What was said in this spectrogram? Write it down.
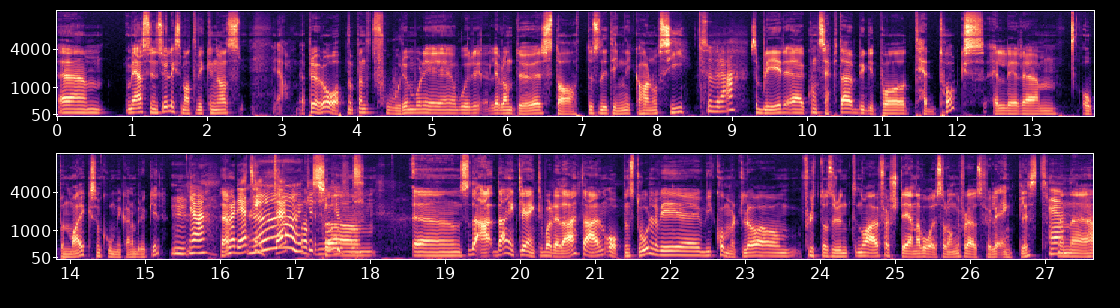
Um, men jeg syns jo liksom at vi kunne ha Ja, jeg prøver å åpne opp et forum hvor, de, hvor leverandør, status og de tingene ikke har noe å si. Så bra. Så blir eh, konseptet bygget på TED Talks, eller um, Open Mic, som komikerne bruker. Mm, ja, det var det jeg tenkte. Ja, ikke Så, um, eh, så det, er, det er egentlig, egentlig bare det det er. Det er en åpen stol. Vi, vi kommer til å flytte oss rundt. Nå er jo første en av våre salonger, for det er jo selvfølgelig enklest. Ja. Men uh,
